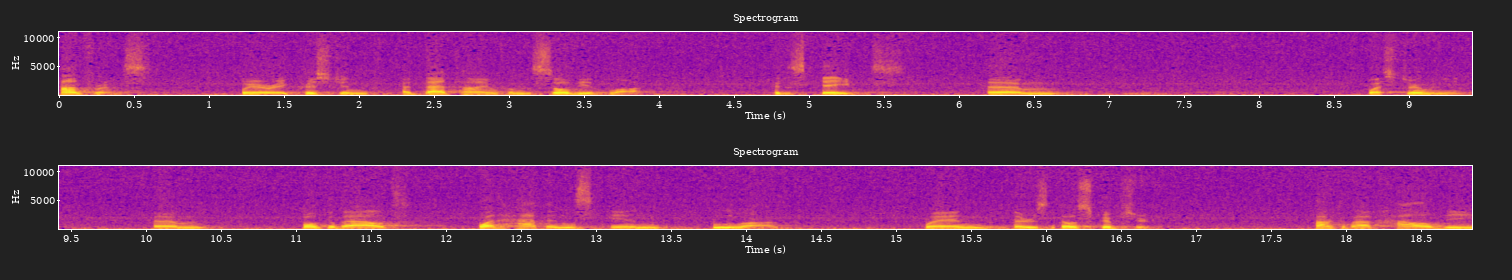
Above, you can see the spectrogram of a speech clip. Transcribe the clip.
conference where a Christian at that time from the Soviet bloc had escaped um, West Germany, um, spoke about what happens in Gulag when there's no scripture. Talked about how the,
